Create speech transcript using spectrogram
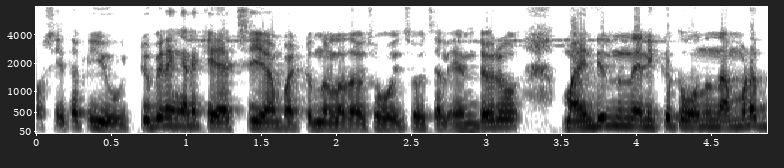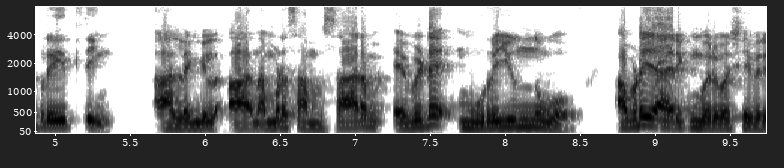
പക്ഷെ ഇതൊക്കെ യൂട്യൂബിൽ എങ്ങനെ ക്യാച്ച് ചെയ്യാൻ പറ്റും എന്നുള്ളത് ചോദിച്ചു ചോദിച്ചാൽ എന്റെ ഒരു മൈൻഡിൽ നിന്ന് എനിക്ക് തോന്നുന്നു നമ്മുടെ ബ്രീത്തിങ് അല്ലെങ്കിൽ നമ്മുടെ സംസാരം എവിടെ മുറിയുന്നുവോ അവിടെയായിരിക്കും ഒരുപക്ഷെ ഇവർ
